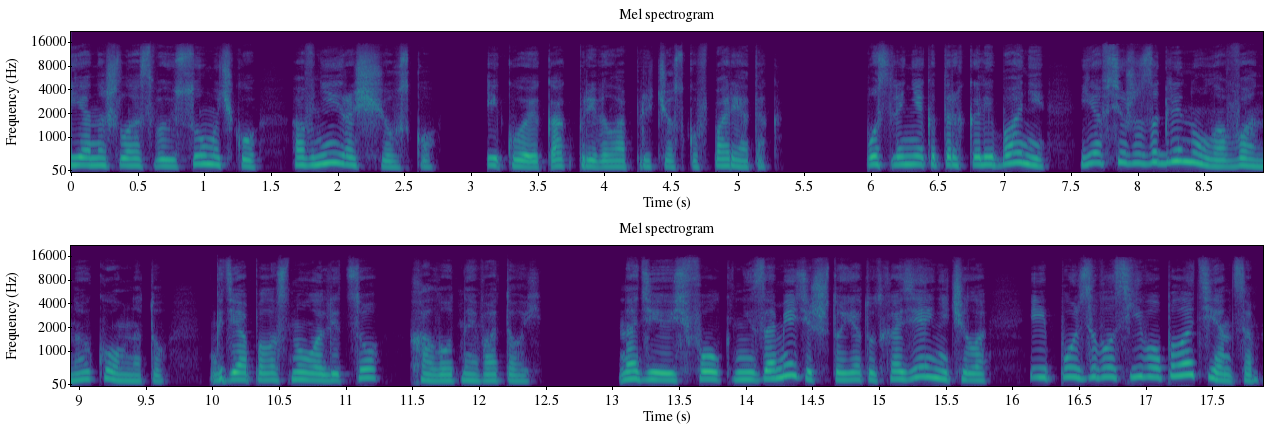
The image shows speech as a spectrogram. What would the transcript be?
Я нашла свою сумочку, а в ней расческу, и кое-как привела прическу в порядок. После некоторых колебаний я все же заглянула в ванную комнату, где ополоснула лицо холодной водой. Надеюсь, Фолк не заметит, что я тут хозяйничала и пользовалась его полотенцем,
